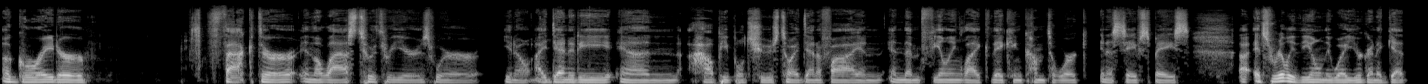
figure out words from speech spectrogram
a greater factor in the last two or three years where you know identity and how people choose to identify and and them feeling like they can come to work in a safe space uh, it's really the only way you're going to get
